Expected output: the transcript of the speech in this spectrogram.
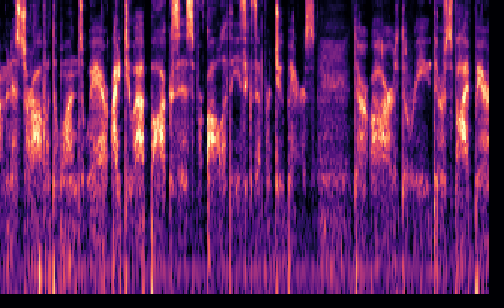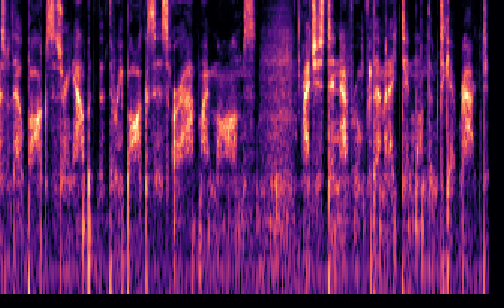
I'm gonna start off with the ones where I do have boxes for all of these except for two pairs. There are three, there's five pairs without boxes right now, but the three boxes are at my mom's. I just didn't have room for them and I didn't want them to get wrecked.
